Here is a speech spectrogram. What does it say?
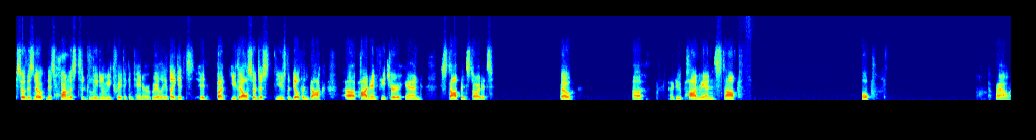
so there's no it's harmless to delete and recreate the container really like it's it but you could also just use the built-in doc uh, podman feature and stop and start it so uh, i do podman stop hope wow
